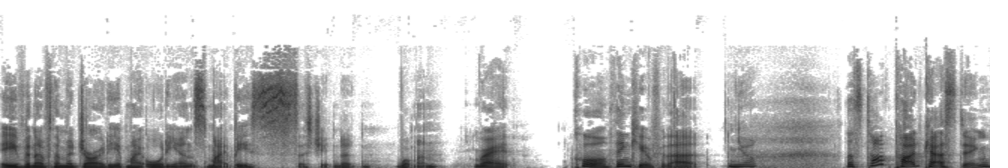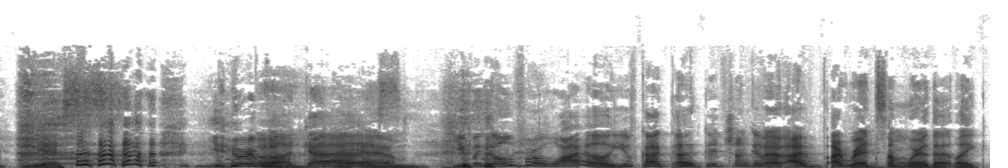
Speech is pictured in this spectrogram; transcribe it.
even if the majority of my audience might be cisgendered women. Right. Cool. Thank you for that. Yeah. Let's talk podcasting. Yes. You're a uh, podcast. I am. You've been going for a while. You've got a good chunk of I I read somewhere that like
